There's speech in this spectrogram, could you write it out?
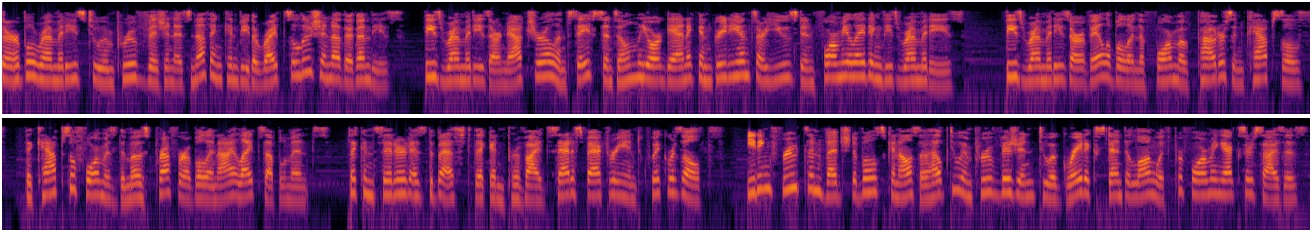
herbal remedies to improve vision as nothing can be the right solution other than these. These remedies are natural and safe since only organic ingredients are used in formulating these remedies. These remedies are available in the form of powders and capsules. The capsule form is the most preferable in I-Lite supplements. The considered as the best that can provide satisfactory and quick results. Eating fruits and vegetables can also help to improve vision to a great extent along with performing exercises.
